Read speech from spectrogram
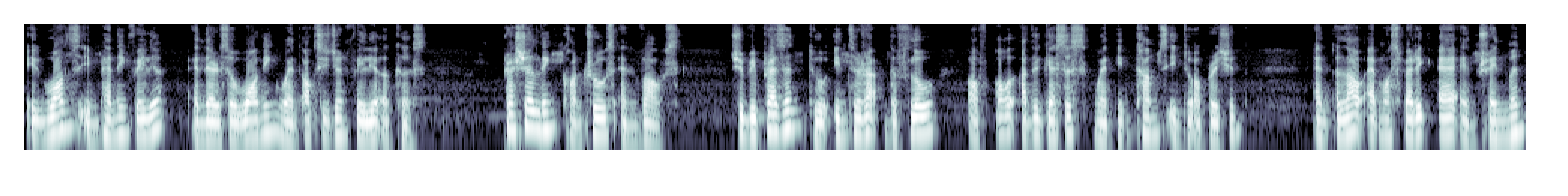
It warns impending failure and there is a warning when oxygen failure occurs. Pressure link controls and valves should be present to interrupt the flow of all other gases when it comes into operation and allow atmospheric air entrainment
